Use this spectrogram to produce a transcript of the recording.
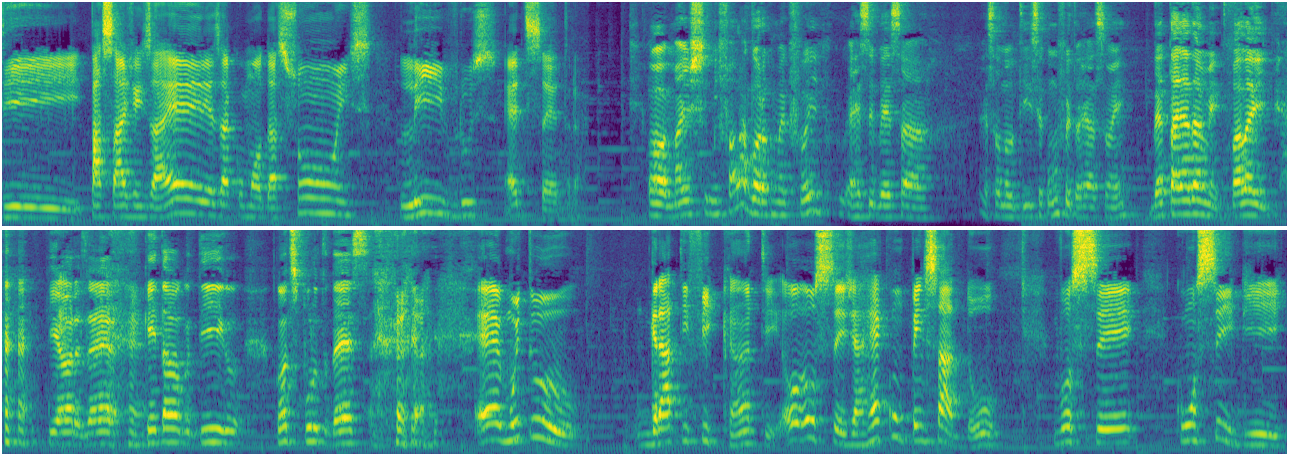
de passagens aéreas, acomodações, livros, etc. Ó, oh, mas me fala agora como é que foi receber essa, essa notícia, como foi tua reação, hein? Detalhadamente, fala aí. que horas é? Quem tava contigo? Quantos pulos tu desce? é muito gratificante, ou, ou seja, recompensador você conseguir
